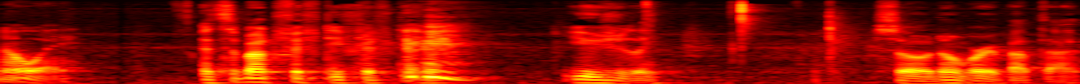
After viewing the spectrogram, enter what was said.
No way. It's about 50-50, usually. So don't worry about that.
